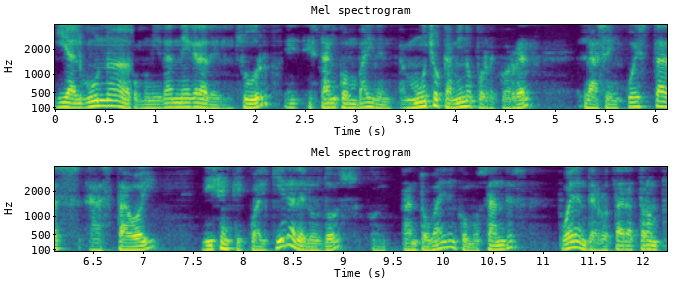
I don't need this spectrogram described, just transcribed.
y alguna comunidad negra del sur eh, están con Biden. Mucho camino por recorrer. Las encuestas hasta hoy dicen que cualquiera de los dos, tanto Biden como Sanders, pueden derrotar a Trump.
